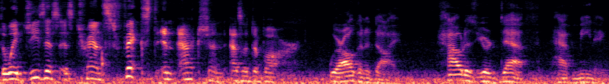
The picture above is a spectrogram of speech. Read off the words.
The way Jesus is transfixed in action as a debar. We're all going to die. How does your death have meaning?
